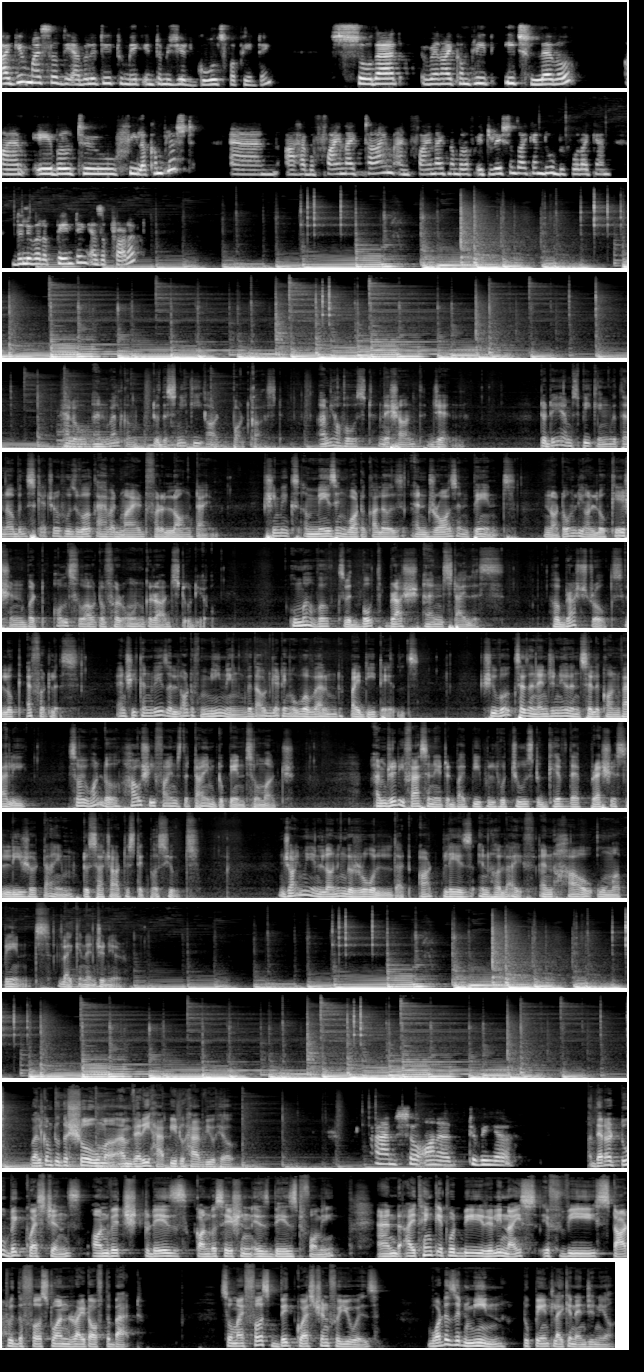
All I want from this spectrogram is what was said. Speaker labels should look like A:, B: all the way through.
A: I give myself the ability to make intermediate goals for painting so that when I complete each level, I am able to feel accomplished and I have a finite time and finite number of iterations I can do before I can deliver a mm. painting as a product.
B: To the Sneaky Artist Podcast. I'm your host, Nishant Jain. Today I'm speaking with an urban sketcher whose work I have admired for a long time. She makes amazing watercolors and draws and paints, not only on location but also out of her own garage studio. Uma works with both brush and stylus. Her brush strokes look effortless, and she conveys a lot of meaning without getting overwhelmed by details. She works as an engineer in Silicon Valley, so I wonder how she finds the time to paint so much. I'm really fascinated by people who choose to give their precious leisure time to such artistic pursuits. Join me in learning the role that art plays in her life and how Uma paints like an engineer. Welcome to the show, Uma. I'm very happy to have you here.
A: I'm so honored to be here.
B: There are two big questions on which today's conversation is based for me. And I think it would be really nice if we start with the first one right off the bat. So, my first big question for you is what does it mean to paint like an engineer?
